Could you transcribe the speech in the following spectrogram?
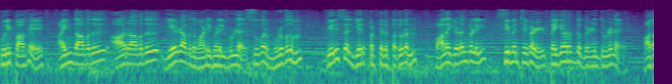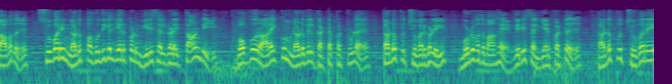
குறிப்பாக ஐந்தாவது ஆறாவது ஏழாவது மாடிகளில் உள்ள சுவர் முழுவதும் விரிசல் ஏற்பட்டிருப்பதுடன் பல இடங்களில் சிமெண்ட்டுகள் பெயர்ந்து விழுந்துள்ளன. அதாவது சுவரின் நடுப்பகுதியில் ஏற்படும் விரிசல்களை தாண்டி ஒவ்வொரு அறைக்கும் நடுவில் கட்டப்பட்டுள்ள தடுப்புச் சுவர்களில் முழுவதுமாக விரிசல் ஏற்பட்டு தடுப்புச் சுவரே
